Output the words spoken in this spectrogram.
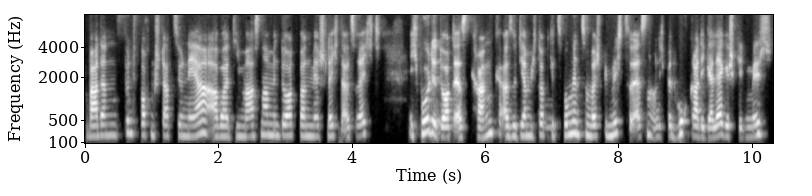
war dann fünf Wochen stationär, aber die Maßnahmen dort waren mehr schlecht als recht. Ich wurde dort erst krank, also die haben mich dort gezwungen, zum Beispiel Milch zu essen und ich bin hochgradig allergisch gegen Milch.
